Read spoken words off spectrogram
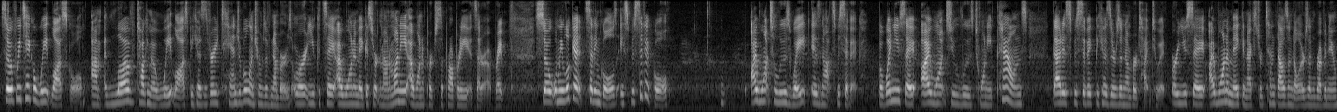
So if we take a weight loss goal, um, I love talking about weight loss because it's very tangible in terms of numbers. Or you could say, I want to make a certain amount of money, I want to purchase a property, etc. Right? So when we look at setting goals, a specific goal, I want to lose weight is not specific. But when you say I want to lose 20 pounds, that is specific because there's a number tied to it. Or you say, I want to make an extra $10,000 in revenue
